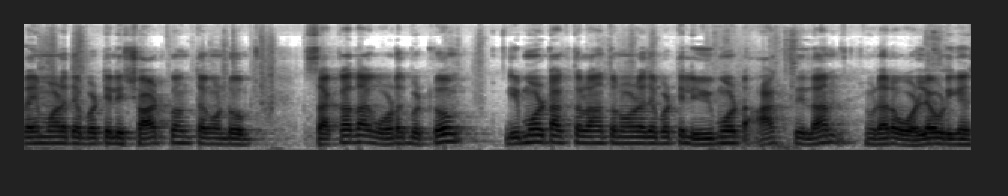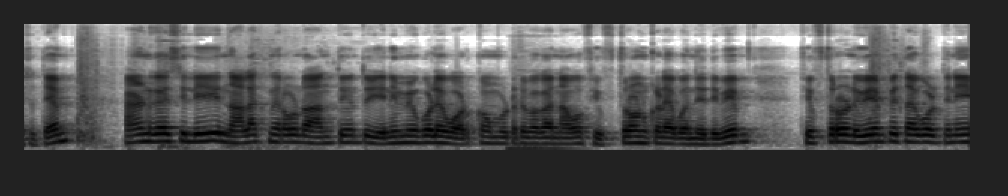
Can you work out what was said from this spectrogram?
ಟ್ರೈ ಮಾಡಿದೆ ಬಟ್ ಇಲ್ಲಿ ಶಾರ್ಟ್ ಕನ್ ತಗೊಂಡು ಸಕ್ಕದಾಗಿ ಹೊಡೆದ್ಬಿಟ್ಟು ಇಮೋಟ್ ಆಗ್ತಲ್ಲ ಅಂತ ನೋಡಿದೆ ಬಟ್ ಇಲ್ಲಿ ಇಮೋಟ್ ಆಗ್ತಿಲ್ಲ. ಇವರಾರು ಒಳ್ಳೆ ಹುಡುಗಿ ಅನಿಸುತ್ತೆ. ಆ್ಯಂಡ್ ಗೈಸ್ ಇಲ್ಲಿ ನಾಲ್ಕನೇ ರೌಂಡ್ ಅಂತೂ ಇಂತೂ ಎನಿಮಿಗಳೇ ಹೊಡ್ಕೊಂಡ್ಬಿಟ್ರೆ. ಇವಾಗ ನಾವು ಫಿಫ್ತ್ ರೌಂಡ್ ಕಡೆ ಬಂದಿದ್ದೀವಿ. Fifth round V M P ತಗೊಳ್ತೀನಿ.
